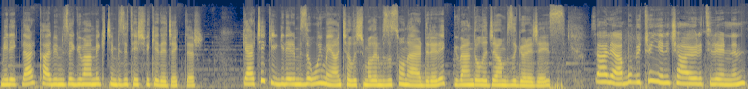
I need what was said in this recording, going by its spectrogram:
Melekler kalbimize güvenmek için bizi teşvik edecektir. Gerçek ilgilerimize uymayan çalışmalarımızı sona erdirerek güvende olacağımızı göreceğiz. Zaliha bu bütün yeni çağ öğretilerinin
